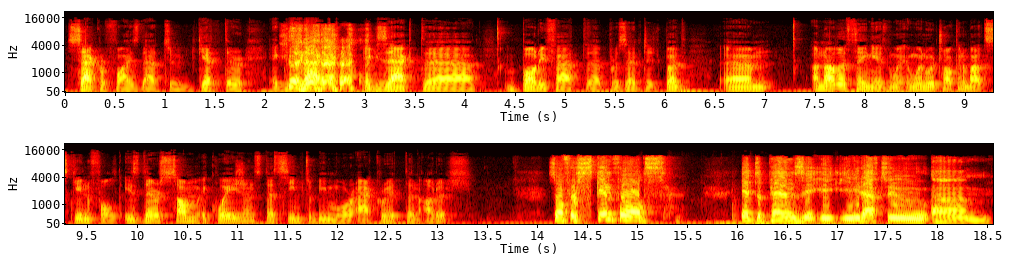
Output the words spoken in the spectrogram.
sacrifice that to get their exact exact uh, body fat uh, percentage. But um, another thing is when, when we're talking about skin fold, is there some equations that seem to be more accurate than others? So for skin folds, it depends. You'd have to. Um,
